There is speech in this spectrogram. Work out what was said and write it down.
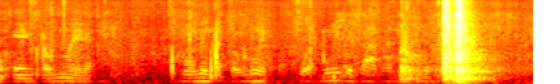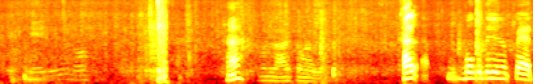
อแกงสองหน่วยละหม้อหนึ่งสองหน่วยขวดมือจะสามอันโอเคเนาะมันหลายโตคันปกติแปด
